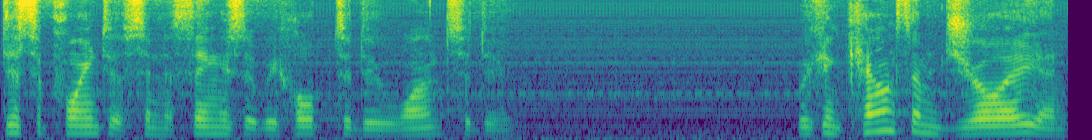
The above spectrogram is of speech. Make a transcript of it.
disappoint us in the things that we hope to do, want to do, we can count them joy and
